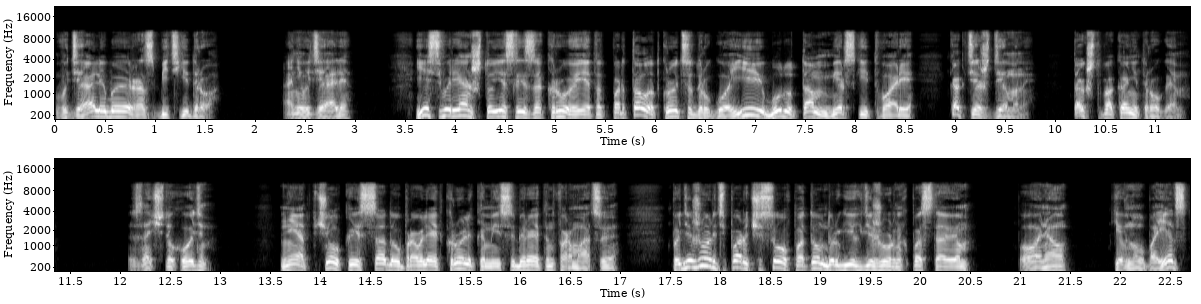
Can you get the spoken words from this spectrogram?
В идеале бы разбить ядро. А не в идеале. Есть вариант, что если закрою этот портал, откроется другой, и будут там мерзкие твари, как те же демоны. Так что пока не трогаем. Значит, уходим? Нет, пчелка из сада управляет кроликами и собирает информацию. Подежурите пару часов, потом других дежурных поставим. Понял. Кивнул боец,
